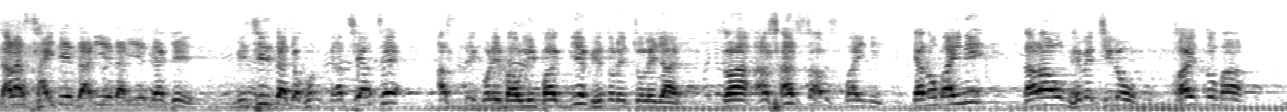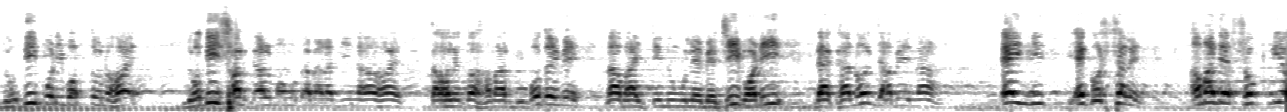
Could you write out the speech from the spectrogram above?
তারা সাইডে দাঁড়িয়ে দাঁড়িয়ে দেখে। মিছিলটা যখন কাছে আছে, আস্তে করে বাউলি পাক দিয়ে ভেতরে চলে যায়। তারা আসার সাহস পায়নি। কেন পায়নি? তারাও ভেবেছিল হয়তো বা যদি পরিবর্তন হয়, যদি সরকার মমতা ব্যানার্জি না হয়, তাহলে তো আমার বিপদ হইবে। না ভাই, তৃণমূলে বেশি বডি দেখানো যাবে না। এই একুশ সালে আমাদের সক্রিয়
